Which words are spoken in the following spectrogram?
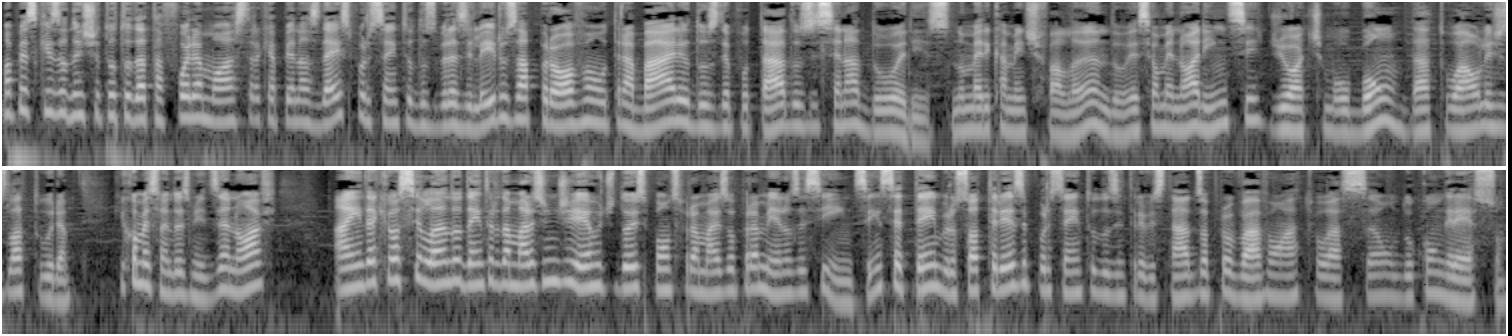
Uma pesquisa do Instituto Datafolha mostra que apenas 10% dos brasileiros aprovam o trabalho dos deputados e senadores. Numericamente falando, esse é o menor índice de ótimo ou bom da atual legislatura, que começou em 2019, ainda que oscilando dentro da margem de erro de dois pontos para mais ou para menos esse índice. Em setembro, só 13% dos entrevistados aprovavam a atuação do Congresso.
